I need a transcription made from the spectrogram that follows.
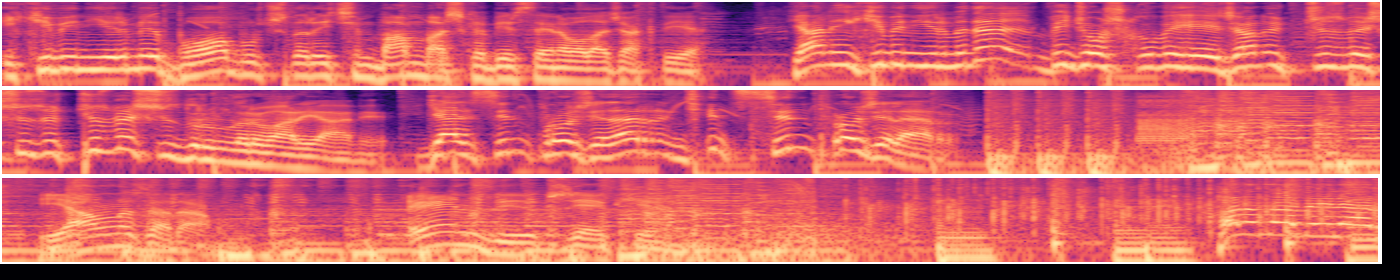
2020 boğa burçları için bambaşka bir sene olacak diye. Yani 2020'de bir coşku, bir heyecan, 300 500 300 500 durumları var yani. Gelsin projeler, gitsin projeler. Yalnız adam. En büyük zevkin. Hanımlar beyler,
